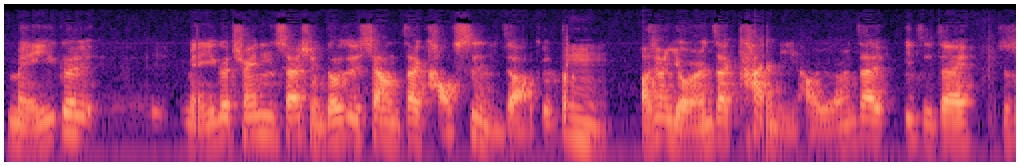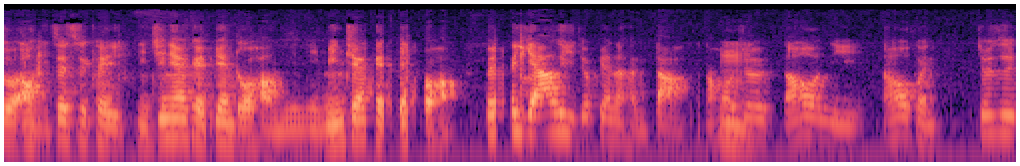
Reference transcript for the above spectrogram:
每一个每一个 training session 都是像在考试，你知道？就嗯。好像有人在看你，好，有人在一直在就说哦，你这次可以，你今天可以变多好，你你明天可以变多好，所以压力就变得很大。然后就然后你然后很就是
